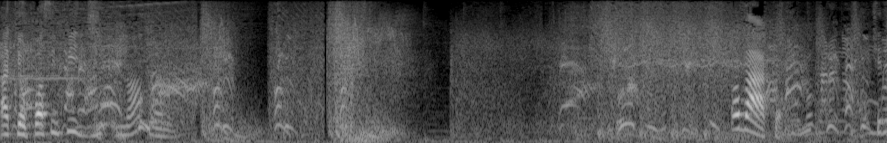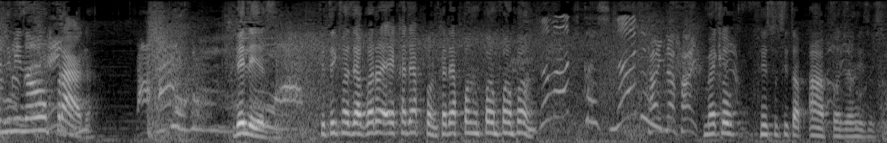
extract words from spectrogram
Aqui, eu posso impedir... Não, mano. Ô, vaca. Tira em mim não, praga. Beleza. O que eu tenho que fazer agora é... Cadê a Pan? Cadê a Pan? Pan, Pan, Pan. Como é que eu ressuscito? Ah, quando eu ressuscito.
